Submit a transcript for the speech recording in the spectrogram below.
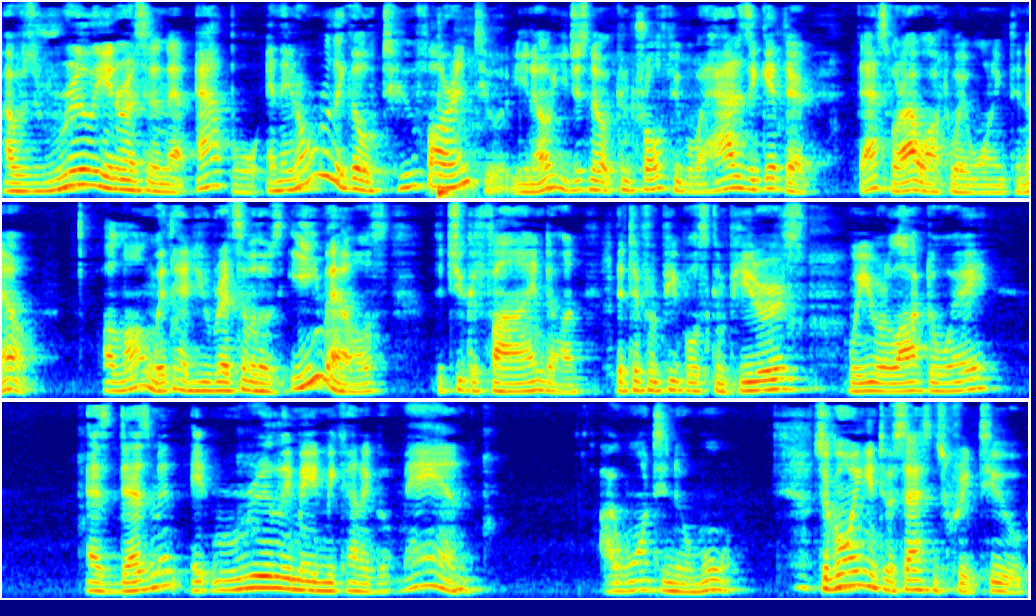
I was really interested in that apple, and they don't really go too far into it, you know? You just know it controls people, but how does it get there? That's what I walked away wanting to know. Along with, had you read some of those emails that you could find on the different people's computers where you were locked away as Desmond, it really made me kind of go, man, I want to know more. So going into Assassin's Creed 2,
